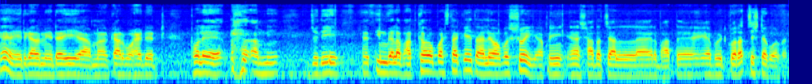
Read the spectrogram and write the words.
হ্যাঁ এর কারণে এটাই আপনার কার্বোহাইড্রেট ফলে আপনি যদি তিন বেলা ভাত খাওয়ার অভ্যাস থাকে, তাহলে অবশ্যই আপনি সাদা চালের ভাতে অ্যাভয়েড করার চেষ্টা করবেন।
